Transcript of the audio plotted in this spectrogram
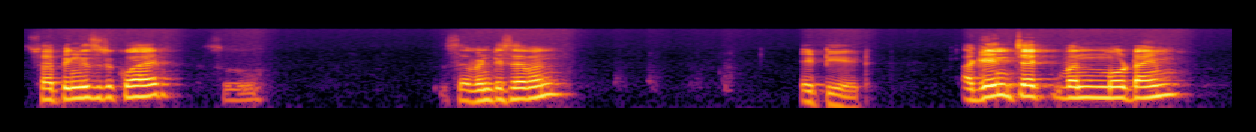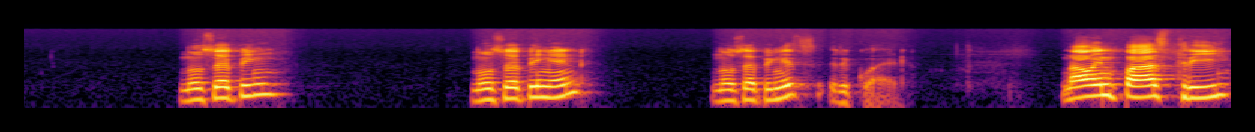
Swapping is required. So 77 88 again check one more time. No swapping no swapping and no swapping is required. Now in pass 3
